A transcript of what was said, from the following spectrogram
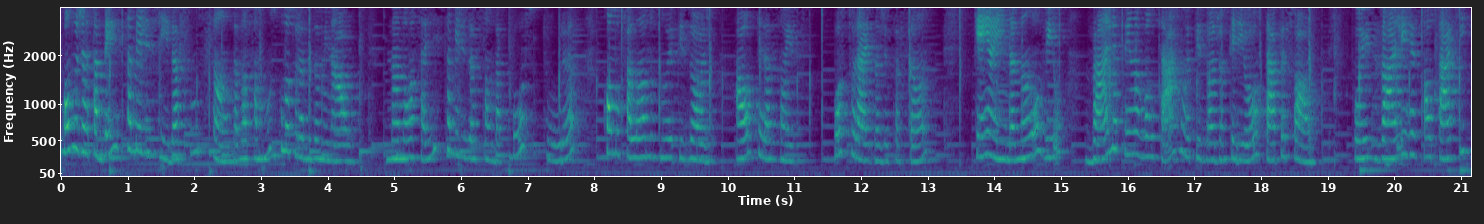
como já está bem estabelecida a função da nossa musculatura abdominal na nossa estabilização da postura, como falamos no episódio Alterações posturais na gestação, quem ainda não ouviu, vale a pena voltar no episódio anterior, tá, pessoal? Pois vale ressaltar que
